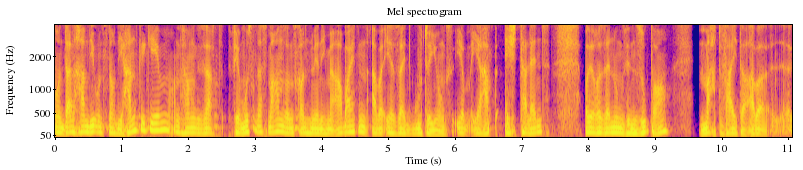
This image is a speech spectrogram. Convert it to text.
Und dann haben die uns noch die Hand gegeben und haben gesagt, wir mussten das machen, sonst konnten wir nicht mehr arbeiten, aber ihr seid gute Jungs. Ihr, ihr habt echt Talent. Eure Sendungen sind super. Macht weiter, aber äh,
